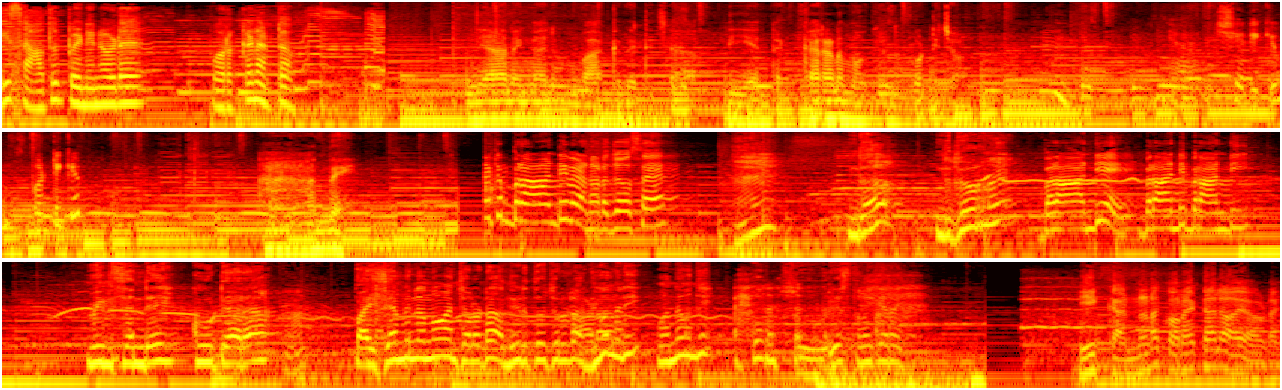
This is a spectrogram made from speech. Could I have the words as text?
ഈ സാധു പെണ്ണിനോട് പൊറക്കണട്ടോ. ഞാനെങ്ങാനും വാക്ക് തെറ്റിച്ച നീ എന്റെ കരണമൊക്കെ ഒന്ന് പൊട്ടിച്ചോ. ശരിക്കും പൊട്ടിക്കും. അന്നേ. ബ്രാൻഡി വേണോ ജോസേ. എന്താ? എന്നിട്ട് പറഞ്ഞേ? ബ്രാൻഡിയേ ബ്രാൻഡി ബ്രാൻഡി. വിൻസന്റെ കൂട്ടുകാരാ. പൈസ പിന്നെ ഒന്ന് വാങ്ങിച്ചോളട്ടാ. നീ എടുത്തു വെച്ചോളട്ടാ. നീ വന്നേ വന്നേ. വന്നേ സൂര്യസ്തമിക്കാറായി. ഈ കണ്ണട കൊറേ കാലമായോ അവിടെ?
